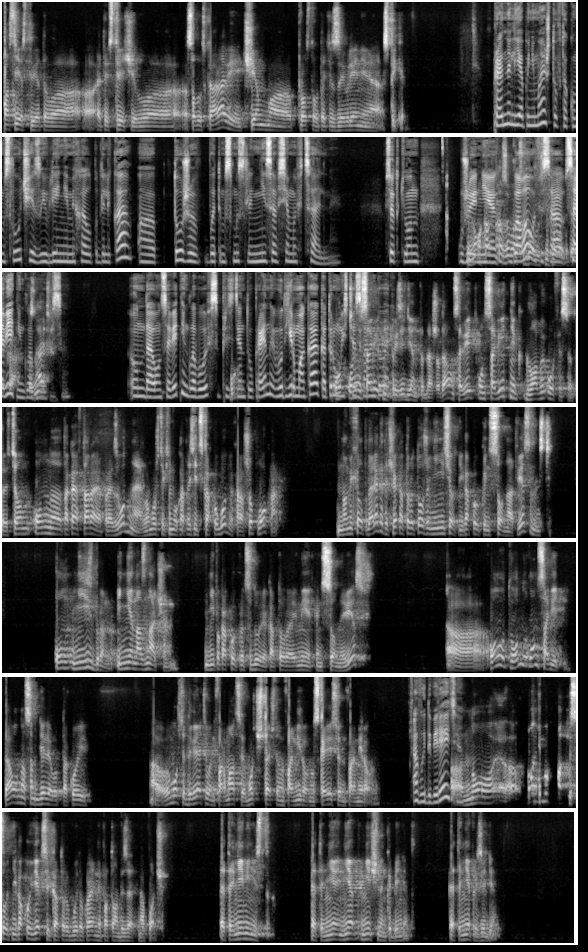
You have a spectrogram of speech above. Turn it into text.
последствий этого, этой встречи в Саудовской Аравии, чем э, просто вот эти заявления спикера. Правильно ли я понимаю, что в таком случае заявления Михаила Подалека э, тоже в этом смысле не совсем официальные? Все-таки он уже ну, а не глава офиса, а советник главы Знаете? офиса. Он, да, он советник главы офиса президента Украины. Вот Ермака, о котором он, мы сейчас он с вами говорим. президента даже, да, он, совет, он советник главы офиса. То есть он, он э, такая вторая производная, вы можете к нему относиться как угодно, хорошо, плохо. Но Михаил Подоляк – это человек, который тоже не несет никакой конституционной ответственности. Он не избран и не назначен ни по какой процедуре, которая имеет конституционный вес. А, он, вот, он, он советник, да, он на самом деле вот такой... А, вы можете доверять его информации, можете считать, что он информирован, но, скорее всего, информирован. А вы доверяете? А, но э, он не может подписывать никакой вексель, который будет Украине потом обязательно оплачен. Это не министр, это не, не, не член кабинета, это не президент.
